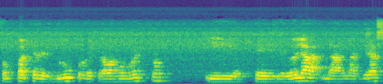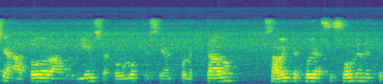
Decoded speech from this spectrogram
son parte del grupo de trabajo nuestro. Y este, le doy las la, gracias a toda la audiencia, a todos los que se han conectado. Saben que estoy a sus órdenes, que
